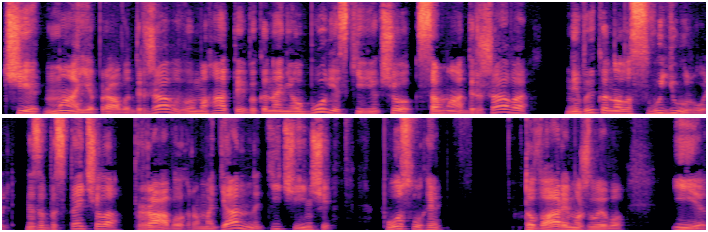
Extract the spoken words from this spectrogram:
чи має право держава вимагати виконання обов'язків, якщо сама держава не виконала свою роль, не забезпечила право громадян на ті чи інші послуги, товари, можливо, і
